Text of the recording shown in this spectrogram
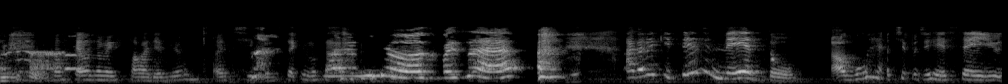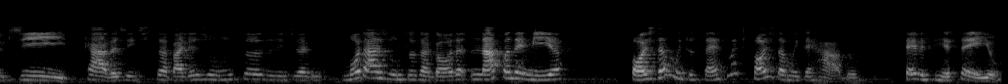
Muito bom. Nós temos uma história, viu? Antiga, você que não sabe. Maravilhoso, pois é. Agora aqui, teve medo, algum tipo de receio de, cara, a gente trabalha juntas, a gente vai morar juntas agora, na pandemia, pode dar muito certo, mas pode dar muito errado. Teve esse receio?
